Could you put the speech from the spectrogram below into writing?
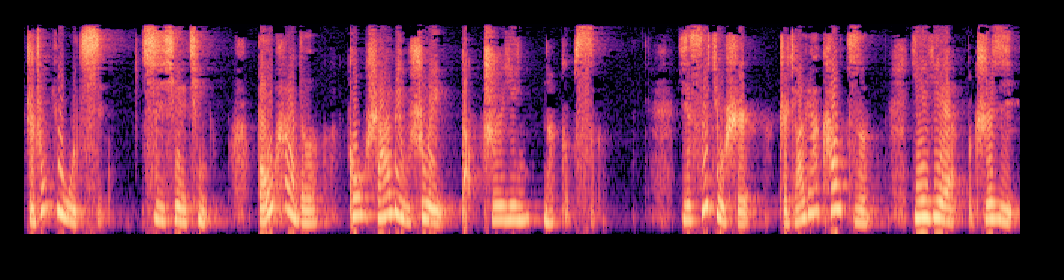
这种乐器，七弦琴，包含的“高山流水到知音”的故事，意思就是这家两口子，爷爷不知意，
